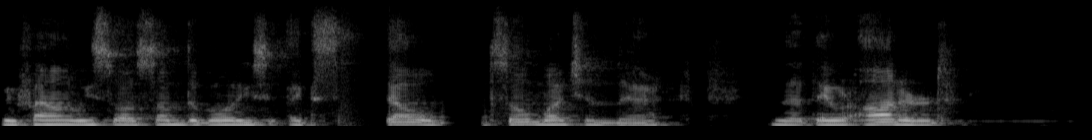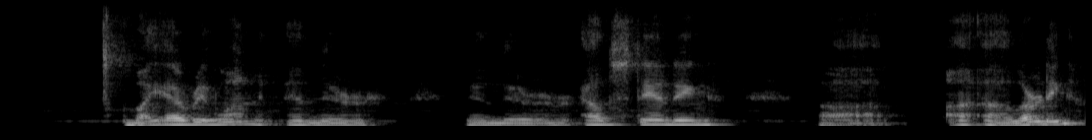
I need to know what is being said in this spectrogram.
we found we saw some devotees excel so much in there that they were honored by everyone in their in their outstanding uh, uh, uh, learning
